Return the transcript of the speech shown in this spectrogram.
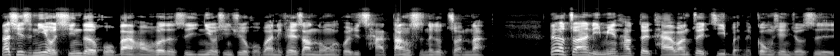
那其实你有新的伙伴哈，或者是你有兴趣的伙伴，你可以上农委会去查当时那个专案。那个专案里面，它对台湾最基本的贡献就是，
